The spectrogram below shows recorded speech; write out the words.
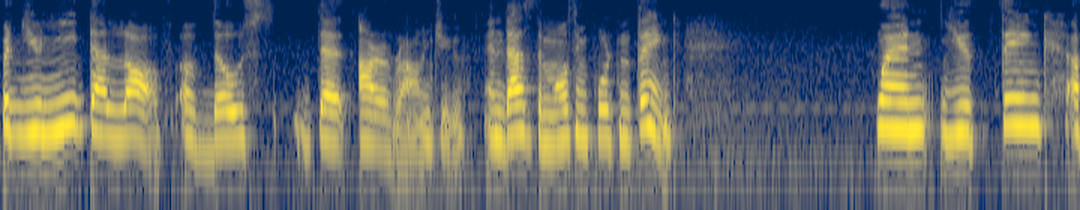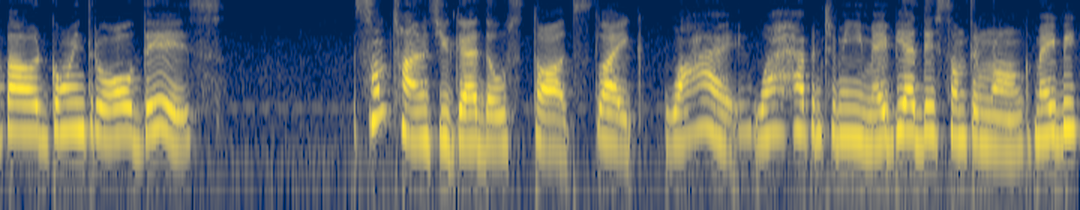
But you need that love of those that are around you. And that's the most important thing. When you think about going through all this, sometimes you get those thoughts like, why? What happened to me? Maybe I did something wrong. Maybe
